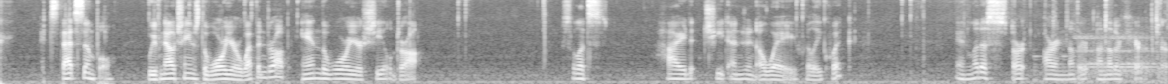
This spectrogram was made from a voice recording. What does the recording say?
it's that simple. We've now changed the warrior weapon drop and the warrior shield drop. So let's hide cheat engine away really quick. And let us start our another another character.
